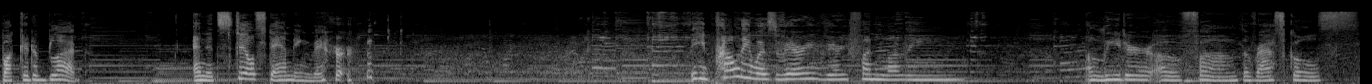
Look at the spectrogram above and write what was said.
Bucket of Blood, and it's still standing there. he probably was very, very fun-loving, a leader of uh, the Rascals.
